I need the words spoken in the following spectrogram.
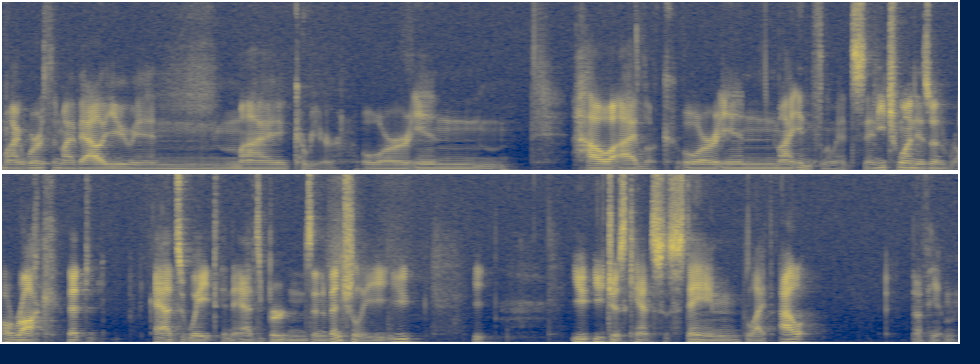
my worth and my value in my career or in how I look or in my influence, and each one is a, a rock that adds weight and adds burdens, and eventually you you you just can't sustain life out of Him,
